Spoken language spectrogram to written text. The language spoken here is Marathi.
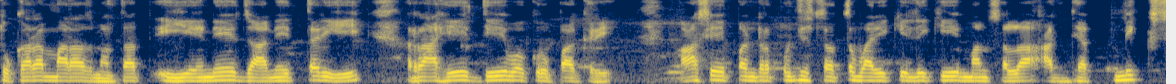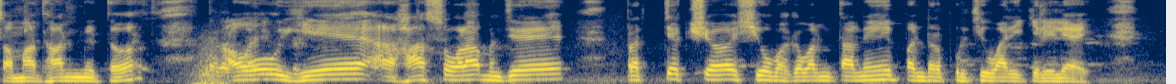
तुकाराम महाराज म्हणतात येणे जाणे तरी राहे देव कृपा करी. असे पंढरपूरची सतवारी केली की माणसाला आध्यात्मिक समाधान मिळतं. अहो हे हा सोहळा म्हणजे प्रत्यक्ष शिवभगवंताने पंढरपूरची वारी केलेली आहे.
